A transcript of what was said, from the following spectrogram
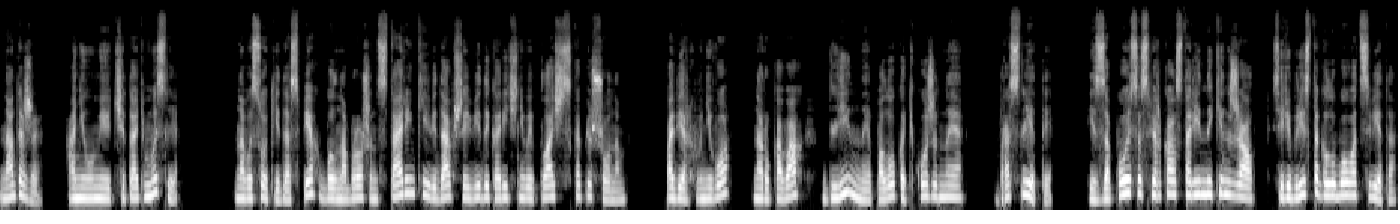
Надо же, они умеют читать мысли? На высокий доспех был наброшен старенький, видавший виды коричневый плащ с капюшоном. Поверх в него, на рукавах, длинные по локоть кожаные браслеты. Из-за пояса сверкал старинный кинжал серебристо-голубого цвета.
